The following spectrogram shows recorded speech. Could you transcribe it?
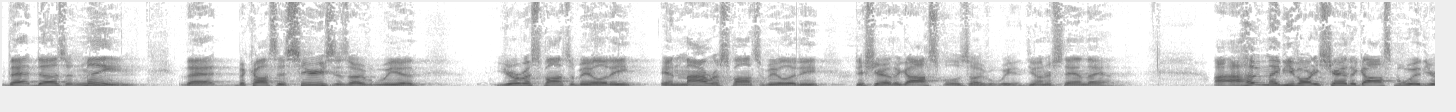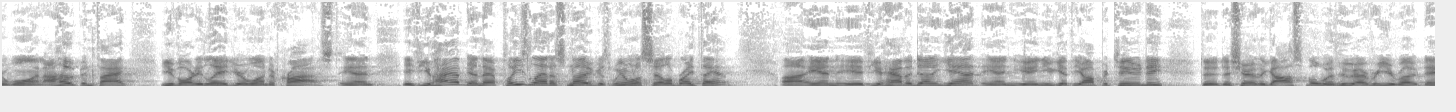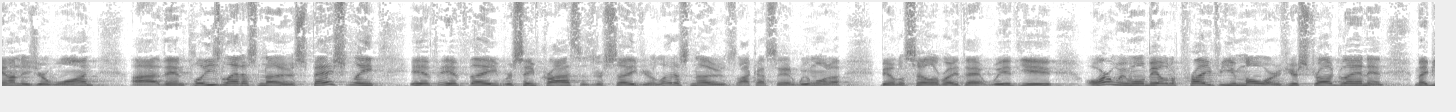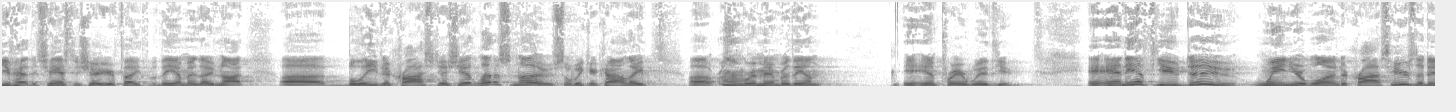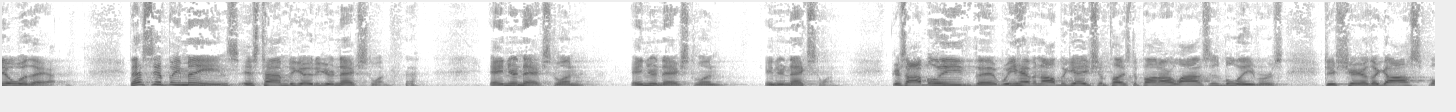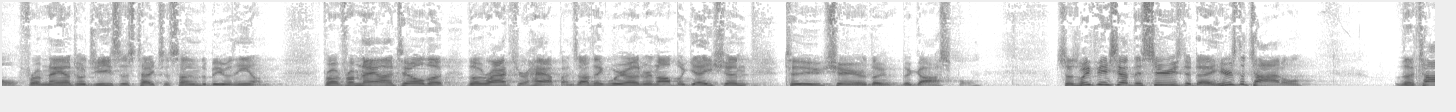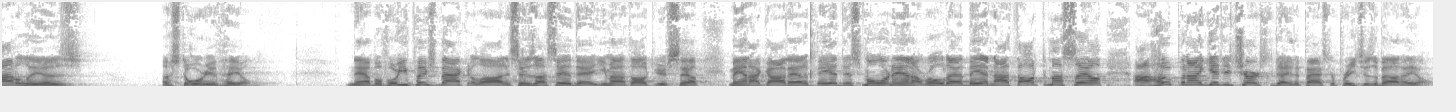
That doesn't mean that because this series is over with, your responsibility and my responsibility to share the gospel is over with. Do you understand that? I hope maybe you've already shared the gospel with your one. I hope, in fact, you've already led your one to Christ. And if you have done that, please let us know because we want to celebrate that. Uh, and if you haven't done it yet and, and you get the opportunity to, to, share the gospel with whoever you wrote down as your one, uh, then please let us know, especially if, if they receive Christ as their Savior. Let us know. Like I said, we want to be able to celebrate that with you, or we want to be able to pray for you more. If you're struggling and maybe you've had the chance to share your faith with them and they've not uh, believed in Christ just yet, let us know so we can kindly uh, remember them in prayer with you. And if you do win your one to Christ, here's the deal with that. That simply means it's time to go to your next one, and your next one, and your next one, and your next one. Because I believe that we have an obligation placed upon our lives as believers to share the gospel from now until Jesus takes us home to be with Him. From, from now until the, the rapture happens, I think we're under an obligation to share the, the gospel. So as we finish up this series today, here's the title. The title is A Story of Hell. Now, before you push back a lot, as soon as I said that, you might have thought to yourself, man, I got out of bed this morning, I rolled out of bed, and I thought to myself, I hope when I get to church today, the pastor preaches about hell.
